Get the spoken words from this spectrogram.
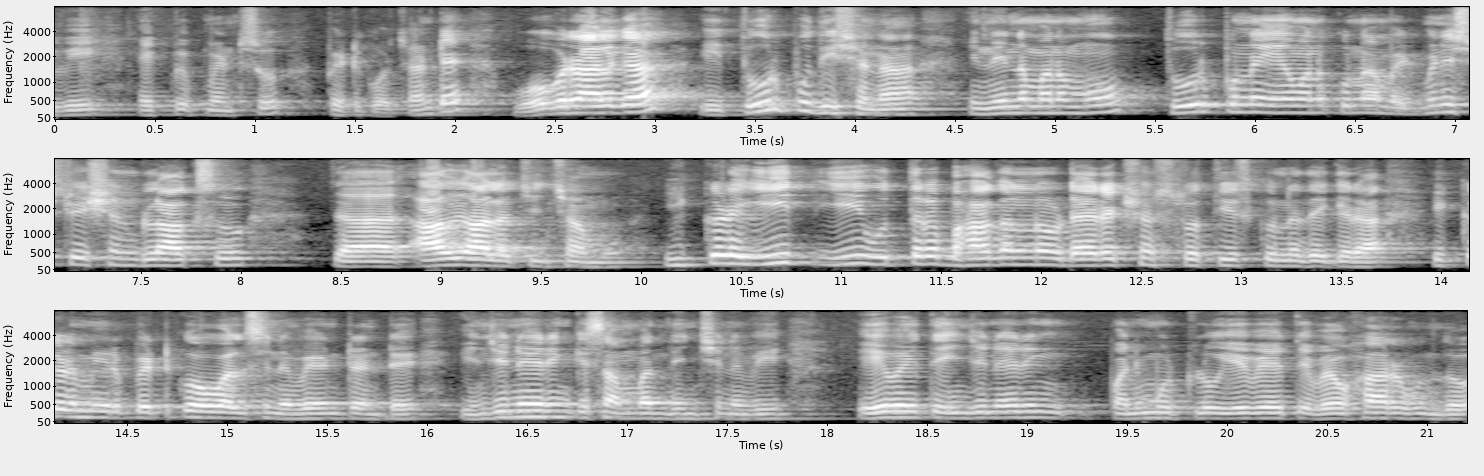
ఇవి ఎక్విప్మెంట్స్ పెట్టుకోవచ్చు. అంటే ఓవరాల్గా ఈ తూర్పు దిశన నిన్న మనము తూర్పున ఏమనుకున్నాం? అడ్మినిస్ట్రేషన్ బ్లాక్స్ అవి ఆలోచించాము. ఇక్కడ ఈ ఈ ఉత్తర భాగంలో డైరెక్షన్స్లో తీసుకున్న దగ్గర ఇక్కడ మీరు పెట్టుకోవాల్సినవి ఏంటంటే ఇంజనీరింగ్కి సంబంధించినవి. ఏవైతే ఇంజనీరింగ్ పనిముట్లు ఏవైతే వ్యవహారం ఉందో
